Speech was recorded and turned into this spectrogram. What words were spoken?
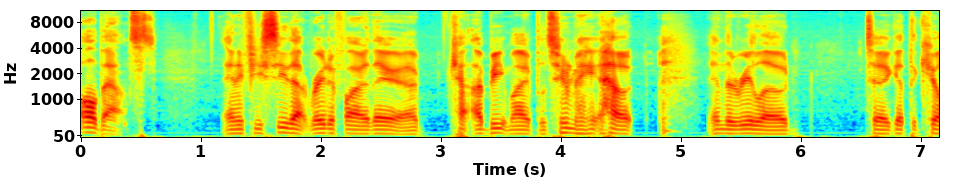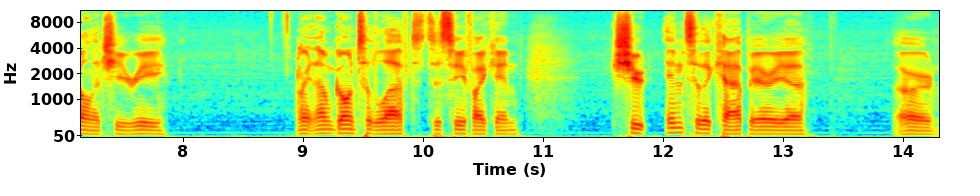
all bounced. And if you see that rate of fire there, I, I beat my platoon mate out in the reload to get the kill on the Chi-Ri. Right now I'm going to the left to see if I can shoot into the cap area, or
